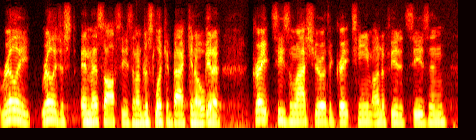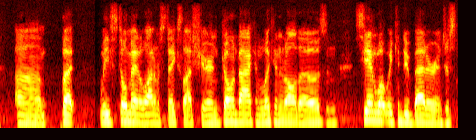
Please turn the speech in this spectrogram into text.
really really just in this offseason I'm just looking back you know we had a great season last year with a great team undefeated season. Um, but we still made a lot of mistakes last year and going back and looking at all those and seeing what we can do better and just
